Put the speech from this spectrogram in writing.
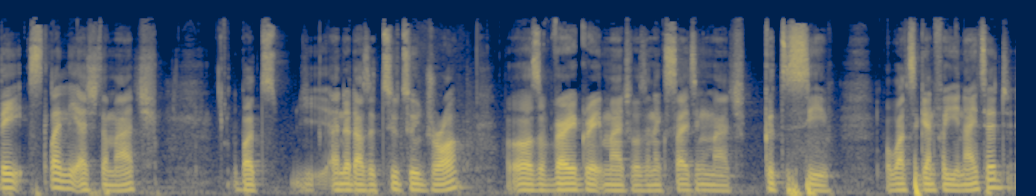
they slightly edged the match but ended as a 2 2 draw. It was a very great match. It was an exciting match. Good to see. But once again, for United,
